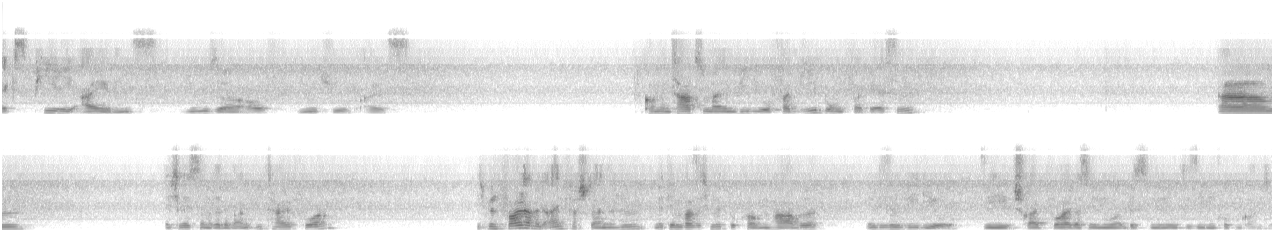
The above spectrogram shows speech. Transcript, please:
Expiri1 User auf YouTube als Kommentar zu meinem Video Vergebung vergessen. Ähm, ich lese den relevanten Teil vor. Ich bin voll damit einverstanden, mit dem, was ich mitbekommen habe in diesem Video. Sie schreibt vorher, dass sie nur bis Minute 7 gucken konnte.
